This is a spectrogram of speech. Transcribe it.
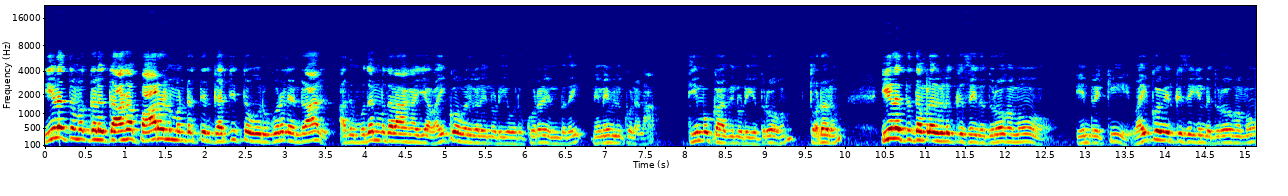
ஈழத்து மக்களுக்காக பாராளுமன்றத்தில் கர்ஜித்த ஒரு குரல் என்றால் அது முதன் முதலாக ஐயா வைகோ அவர்களினுடைய ஒரு குரல் என்பதை நினைவில் கொள்ளலாம். திமுகவினுடைய துரோகம் தொடரும். ஈழத்து தமிழர்களுக்கு செய்த துரோகமோ இன்றைக்கு வைகோவிற்கு செய்கின்ற துரோகமோ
